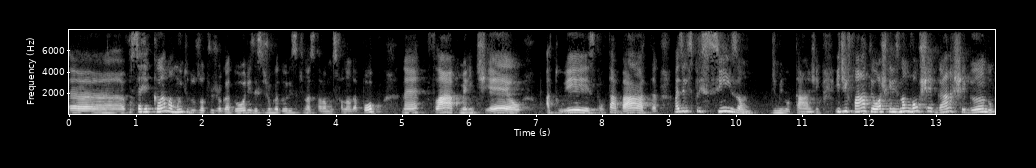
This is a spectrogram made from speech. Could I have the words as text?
é, você reclama muito dos outros jogadores, esses jogadores que nós estávamos falando há pouco, né? Flaco, Merentiel, a Tuesta, o Tabata, mas eles precisam de minutagem. E de fato, eu acho que eles não vão chegar chegando.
